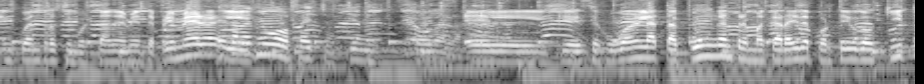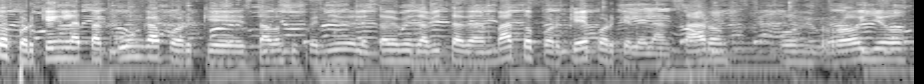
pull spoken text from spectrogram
encuentros simultáneamente. Primero Esta vez el, no hubo fecha. Tienes toda la... el que se jugó en la Tacunga entre Macaray y Deportivo Quito. ¿Por qué en la Tacunga? Porque estaba suspendido el estadio Bellavista de Ambato. ¿Por qué? Porque le lanzaron un rollo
